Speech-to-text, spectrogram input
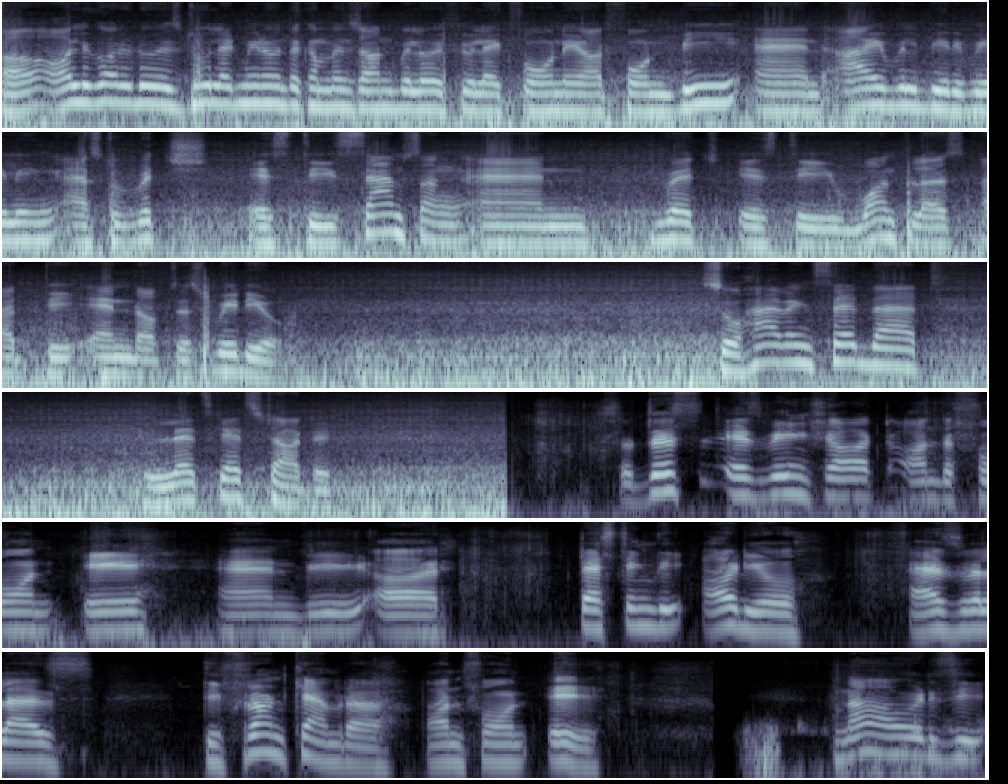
Uh, all you gotta do is do let me know in the comments down below if you like phone A or phone B and I will be revealing as to which is the Samsung and which is the OnePlus at the end of this video. So having said that, let's get started. So this is being shot on the phone A and we are testing the audio as well as the front camera on phone A now it is the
